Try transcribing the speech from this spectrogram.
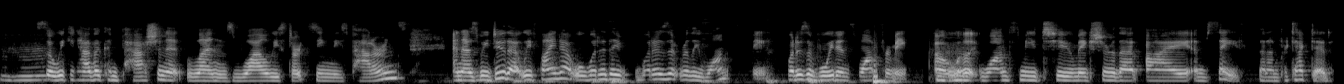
Mm-hmm. So we can have a compassionate lens while we start seeing these patterns. And as we do that, we find out, well, what do they, what does it really want for me? What does avoidance want for me? Oh, mm-hmm. Oh, well, it wants me to make sure that I am safe, that I'm protected.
